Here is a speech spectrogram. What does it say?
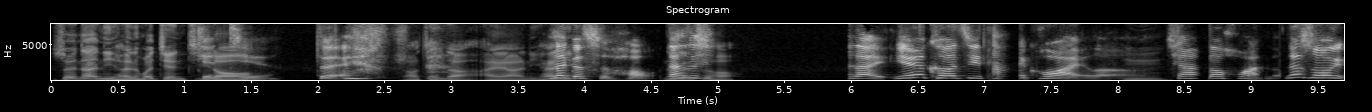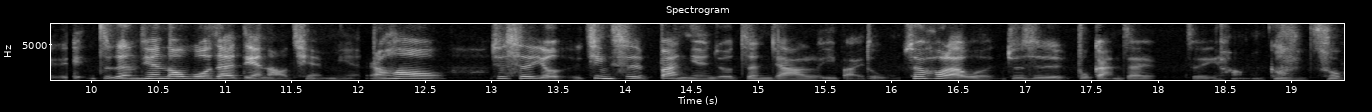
所以那你很会剪辑哦。对哦，真的，哎呀，你看那个时候，但是现在因为科技太快了，嗯，现在都换了。那时候整天都窝在电脑前面，然后就是有近视，半年就增加了一百度，所以后来我就是不敢在这一行工作，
